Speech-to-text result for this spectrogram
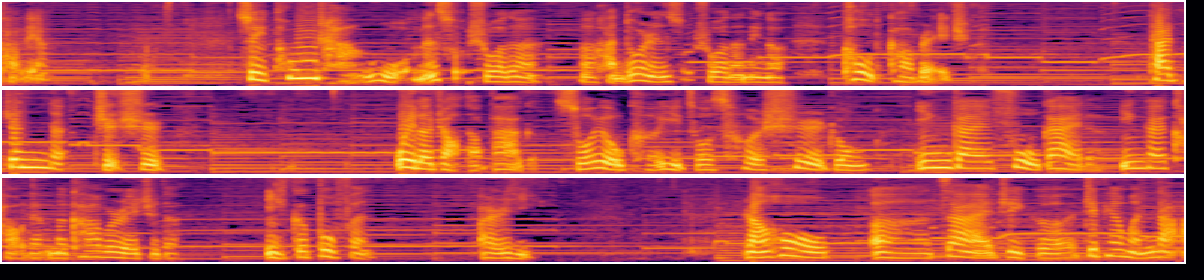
考量，所以通常我们所说的，呃，很多人所说的那个 code coverage，它真的只是为了找到 bug，所有可以做测试中应该覆盖的、应该考量的 coverage 的一个部分而已。然后，呃，在这个这篇文档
